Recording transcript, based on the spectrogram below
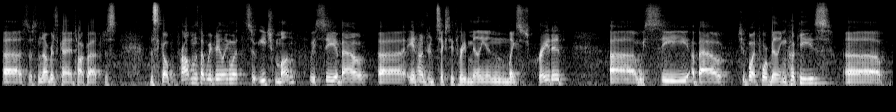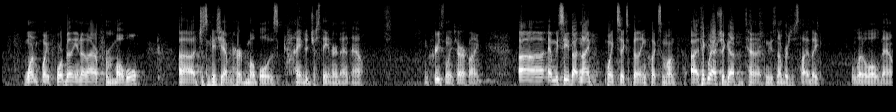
Uh, so some numbers kind of talk about just the scope of problems that we're dealing with. So each month we see about uh, 863 million links created. Uh, we see about 2.4 billion cookies. Uh, 1.4 billion of that are from mobile. Uh, just in case you haven't heard, mobile is kind of just the internet now. It's increasingly terrifying. Uh, and we see about 9.6 billion clicks a month. I think we actually got up to 10. I think these numbers are slightly a little old now.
